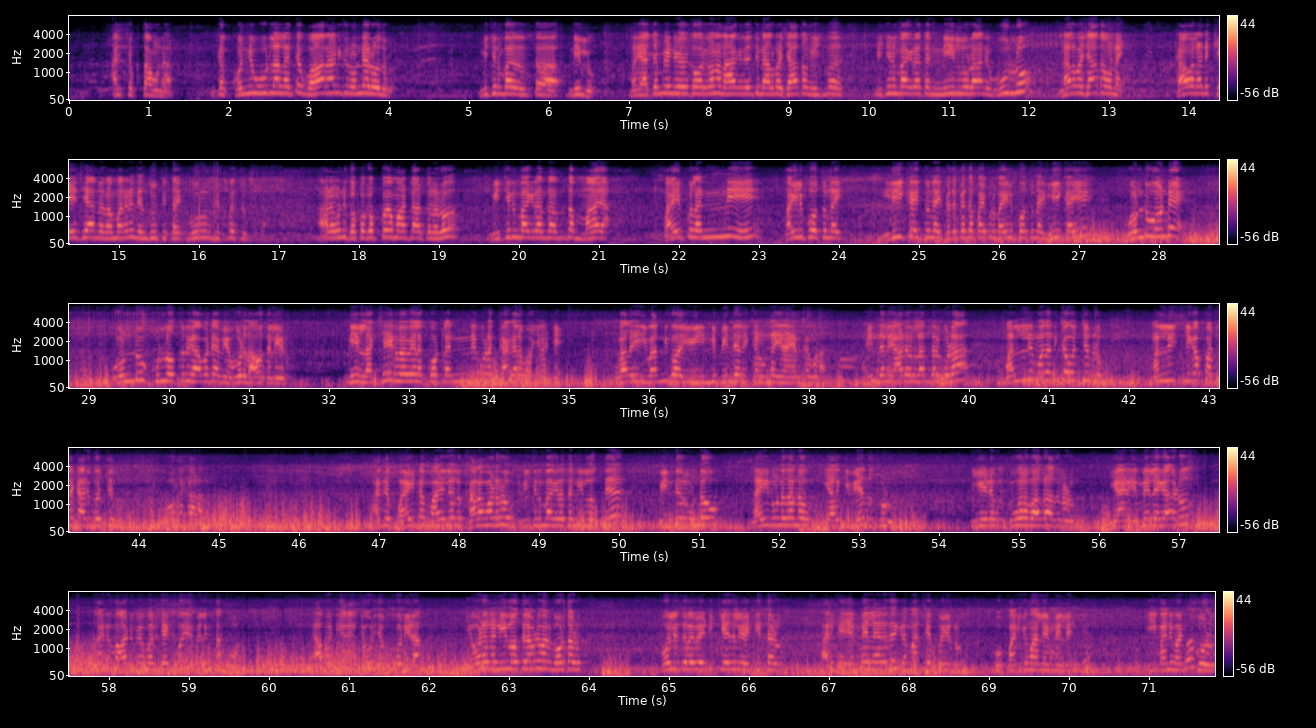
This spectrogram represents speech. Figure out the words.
అని చెప్తా ఉన్నారు. ఇంకా కొన్ని ఊర్లలో అయితే వారానికి రెండే రోజులు మిషన్ భగీరథ నీళ్ళు. మరి అచ్చంపేట నియోజకవర్గంలో నాకు తెలిసి నలభై శాతం మిషన్ మిషన్ భగీరథ నీళ్ళు రాని ఊర్లు నలభై శాతం ఉన్నాయి. కావాలంటే కేసీఆర్ను రమ్మని నేను చూపిస్తా. ఊరూరు తీసుకొని చూపిస్తా. ఆడ ఉండి గొప్ప గొప్పగా మాట్లాడుతున్నారు. మిషన్ భగీరథ అంతా మాయ. పైపులన్నీ పగిలిపోతున్నాయి. లీక్ అవుతున్నాయి. పెద్ద పెద్ద పైపులు పగిలిపోతున్నాయి. లీక్ అయ్యి వండు వండే ఒండు కుళ్ళు వస్తుంది కాబట్టి అవి ఎవడు తాగుతలేడు. నీ లక్ష ఇరవై వేల కోట్లన్నీ కూడా గంగల పోసినట్టే ఇవాళ ఇవన్నీ ఇన్ని బిందెలు ఇక్కడ ఉన్నాయి నా వెనక కూడా. బిందెలు ఆడవాళ్ళందరూ కూడా మళ్ళీ మొదటికే వచ్చిండ్రు. మళ్ళీ సిగపట్ల కాడికి వచ్చింది. ఊర్ల కాడ. అయితే బయట మహిళలు కనబడరు. మిషన్ భగీరథ నీళ్ళు వస్తే బిందెలు ఉండవు లైన్ ఉండదన్నావు. వీళ్ళకి ఇవేందో చూడు. ఈయన గువ్వల బాలరాజునుడు ఇక ఆయన ఎమ్మెల్యే కాడు ఆయన వార్డు మెంబర్కి ఎక్కువ ఎమ్మెల్యేకి తక్కువ. కాబట్టి ఆయన ఎవడు చెప్పుకోడు ఈడ. ఎవడైనా నీళ్ళు వస్తలేమని మనం కొడతాడు. పోలీసులు పెట్టి కేసులు పెట్టిస్తాడు. అందుకే ఎమ్మెల్యే అనేది ఇక్కడ మర్చిపోయిండ్రు. ఓ పనికి మాల ఎమ్మెల్యే. ఇవన్నీ పట్టుకోడు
